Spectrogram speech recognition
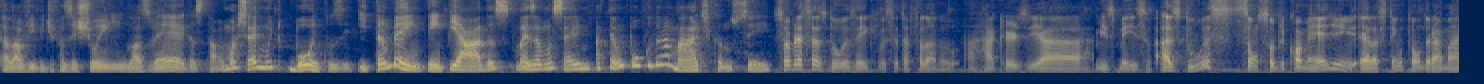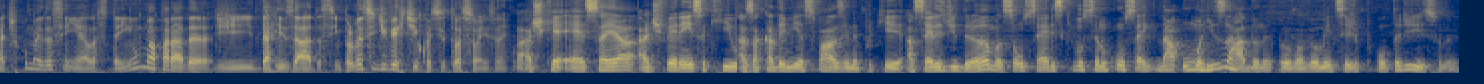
ela vive de fazer show em Las Vegas, tal. É uma série muito boa, inclusive. E também tem piadas, mas é uma série até um pouco dramática, não sei. Sobre essas duas aí que você tá falando, a Hackers e a Miss Mason. As duas são sobre comédia, elas têm um tom dramático, mas assim, elas têm uma parada de dar risada, assim, pelo menos se divertir com as situações, né? Acho que essa é a, a diferença promessa que as academias fazem, né? Porque as séries de drama são séries que você não consegue dar uma risada, né? Provavelmente seja por conta disso, né?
